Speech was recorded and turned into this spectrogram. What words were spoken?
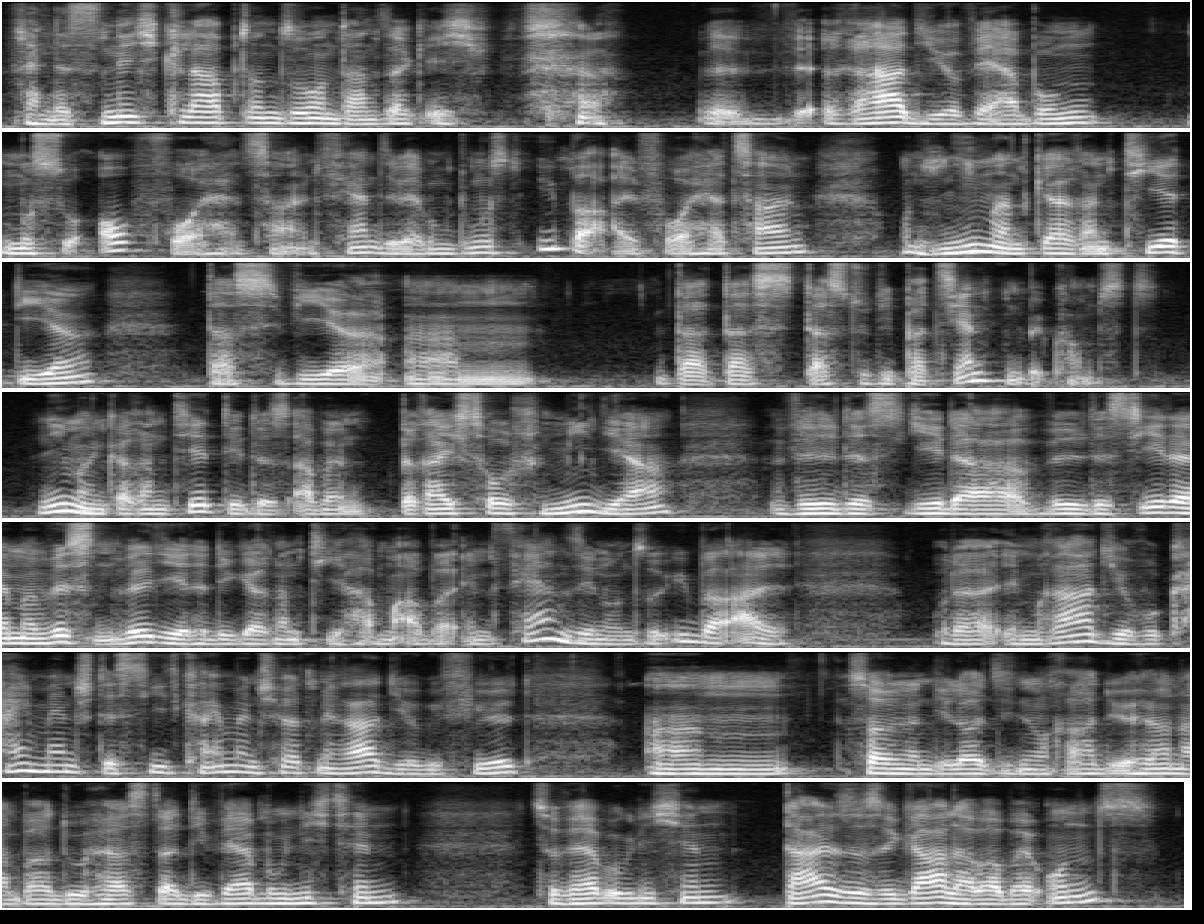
wenn das nicht klappt und so. Und dann sage ich, Radiowerbung musst du auch vorher zahlen. Fernsehwerbung, du musst überall vorher zahlen und niemand garantiert dir, dass wir, ähm, da, dass, dass du die Patienten bekommst. Niemand garantiert dir das, aber im Bereich Social Media will das jeder, will das jeder immer wissen, will jeder die Garantie haben, aber im Fernsehen und so überall oder im Radio, wo kein Mensch das sieht, kein Mensch hört mehr Radio gefühlt, ähm, sorry an die Leute, die noch Radio hören, aber du hörst da die Werbung nicht hin, zur Werbung nicht hin, da ist es egal, aber bei uns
